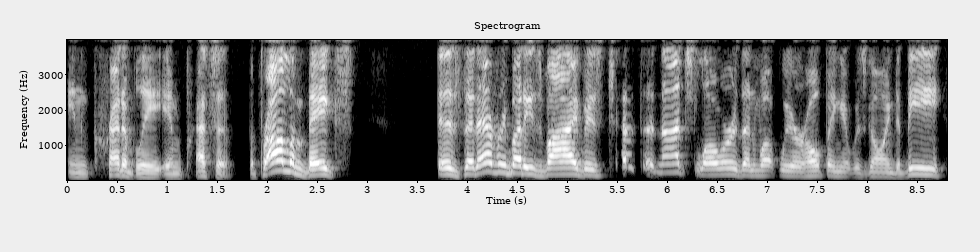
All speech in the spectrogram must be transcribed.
incredibly impressive. The problem, Bakes, is that everybody's vibe is just a notch lower than what we were hoping it was going to be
